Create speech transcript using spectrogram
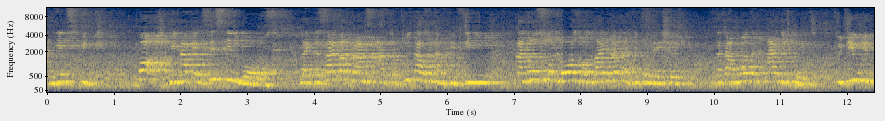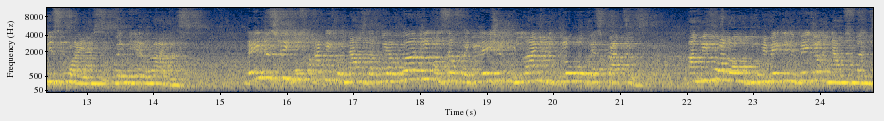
and hate speech, but we have existing laws like the Cyber Crimes Act of 2015 and also laws on libel and defamation that are more than adequate to deal with these crimes when they arise. The industry is also happy to announce that we are working on self-regulation in line with global best practice. And before long, we'll be making a major announcement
